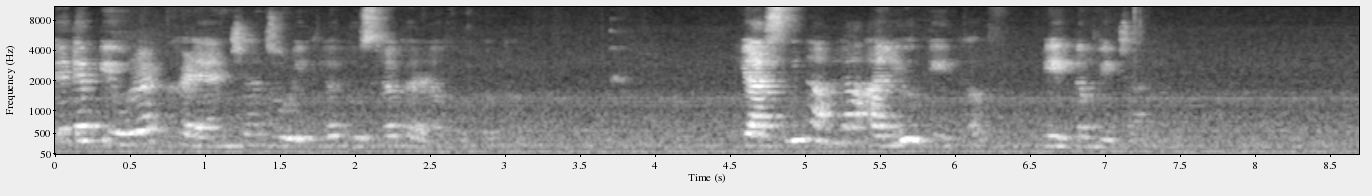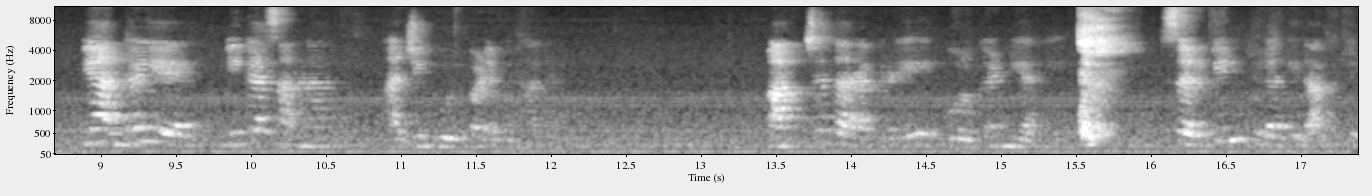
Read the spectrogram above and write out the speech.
ते त्या पिवळट खड्यांच्या जोडीतलं दुसरं करणार होत. यास्मिन आपला आली होती इथं. मी एकदम विचारलं. मी आंधळी आहे. मी काय सांगणार? आजी गुडपणे म्हणाल्या. मागच्या दाराकडे एक गोलकंडी आहे. सरकीन तुला ती दाखते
